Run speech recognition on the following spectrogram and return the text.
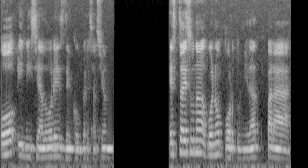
o iniciadores de conversación esta es una buena oportunidad para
